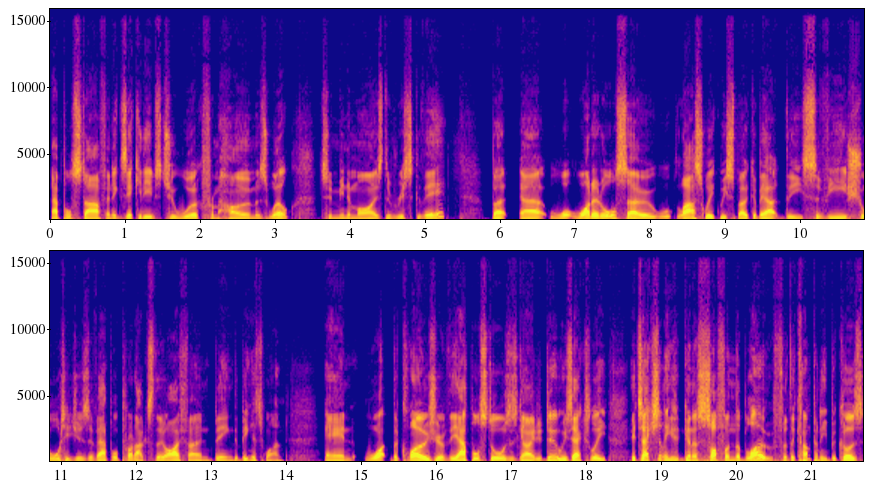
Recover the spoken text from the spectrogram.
Apple staff and executives to work from home as well to minimize the risk there. But uh, what, what it also, last week we spoke about the severe shortages of Apple products, the iPhone being the biggest one. And what the closure of the Apple stores is going to do is actually, it's actually going to soften the blow for the company because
